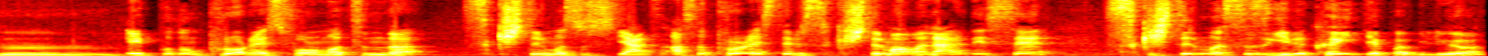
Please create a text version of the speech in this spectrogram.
Hmm. Apple'ın ProRes formatında sıkıştırmasız yani aslında ProRes de bir sıkıştırma ama neredeyse sıkıştırmasız gibi kayıt yapabiliyor.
